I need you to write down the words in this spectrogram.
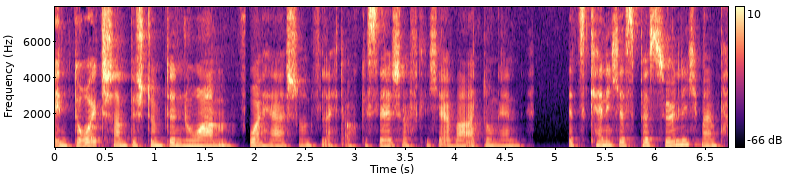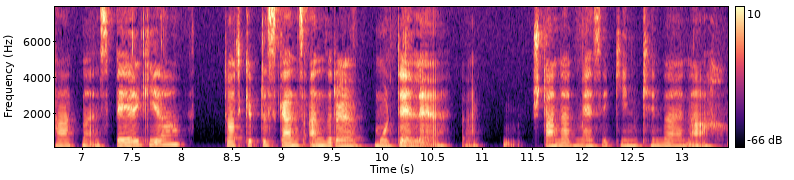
in Deutschland bestimmte Normen vorherrschen und vielleicht auch gesellschaftliche Erwartungen. Jetzt kenne ich es persönlich, mein Partner ist Belgier. Dort gibt es ganz andere Modelle. Standardmäßig gehen Kinder nach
